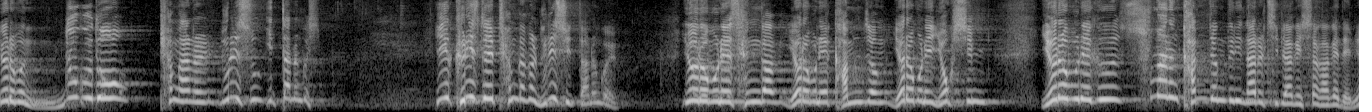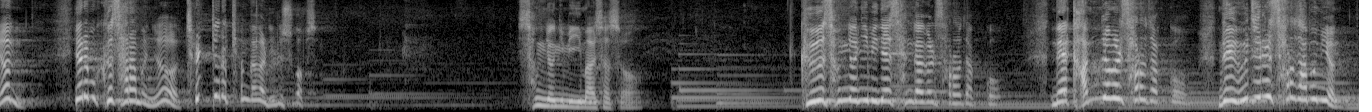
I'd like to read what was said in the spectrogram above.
여러분 누구도 평안을 누릴 수 있다는 것입니다. 이 그리스도의 평강을 누릴 수 있다는 거예요. 여러분의 생각, 여러분의 감정, 여러분의 욕심, 여러분의 그 수많은 감정들이 나를 지배하기 시작하게 되면 여러분 그 사람은요 절대로 평강을 누릴 수가 없어요. 성령님이 임하셔서 그 성령님이 내 생각을 사로잡고 내 감정을 사로잡고 내 의지를 사로잡으면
